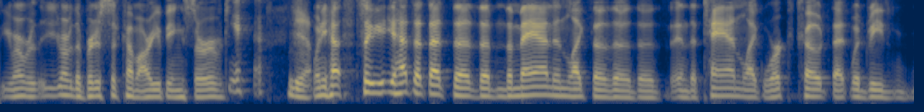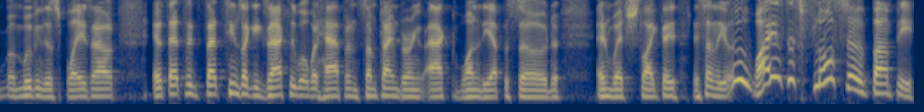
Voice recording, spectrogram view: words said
you remember you remember the British sitcom Are You Being Served? Yeah. Yeah. When you had so you, had that that the the the man in like the the the in the tan like work coat that would be moving the displays out. If that's that seems like exactly what would happen sometime during Act One of the episode, in which like they they suddenly oh why is this floor so bumpy?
